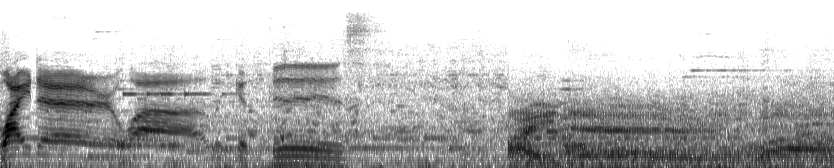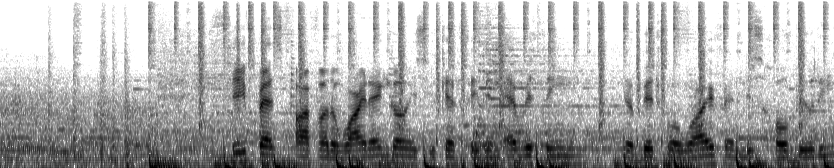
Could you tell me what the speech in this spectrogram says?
wider. Wow, look at this. See, best part for the wide angle is you can fit in everything, your beautiful wife and this whole building.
